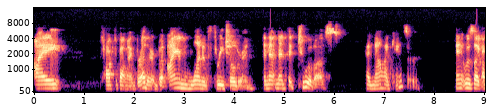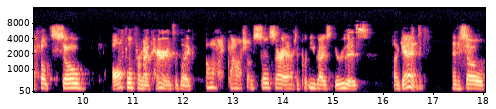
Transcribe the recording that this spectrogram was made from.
I talked about my brother, but I am one of three children. And that meant that two of us had now had cancer. And it was like, I felt so awful for my parents of like, oh my gosh, I'm so sorry. I have to put you guys through this again. And so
